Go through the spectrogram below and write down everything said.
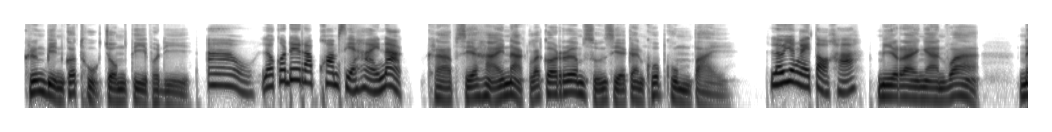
เครื่องบินก็ถูกโจมตีพอดี อ้าว แล้วก็ได้รับความเสียหายหนัก ครับเสียหายหนักแล้วก็เริ่มสูญเสียการควบคุมไป แล้วยังไงต่อคะ มีรายงานว่าใน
